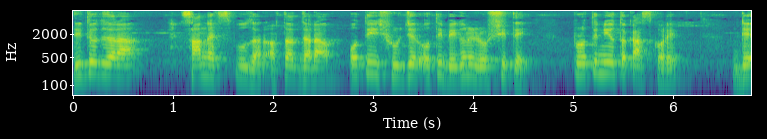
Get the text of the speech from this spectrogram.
দ্বিতীয়ত যারা সান এক্সপোজার, অর্থাৎ যারা অতি সূর্যের অতি বেগুনি রশ্মিতে প্রতিনিয়ত কাজ করে, ডে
